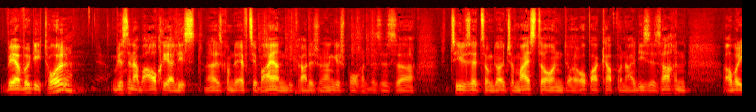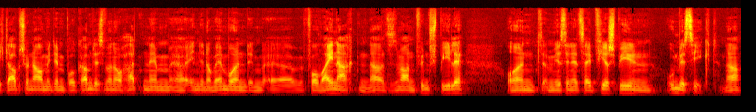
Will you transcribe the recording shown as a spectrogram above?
wär wirklich toll. wir sind aber auch Realist. Es kommt der FC Bayern, wie gerade schon angesprochen. Das ist äh, Zielsetzung Deutscher Meister und Europacup und all diese Sachen. Aber ich glaube schon auch mit dem Programm, das wir noch hatten im äh, Ende November und im, äh, vor Weihnachten. Ne? Das waren fünf Spiele und wir sind jetzt seit vier Spielen unbesiegt. Ne?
